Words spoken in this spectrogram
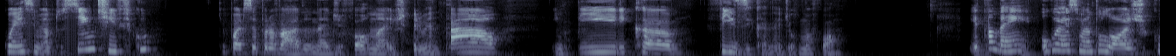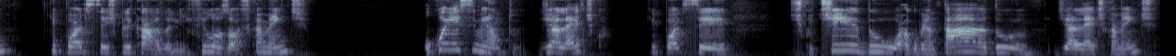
Conhecimento científico, que pode ser provado né, de forma experimental, empírica, física, né, de alguma forma. E também o conhecimento lógico, que pode ser explicado ali filosoficamente. O conhecimento dialético, que pode ser discutido, argumentado dialeticamente.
